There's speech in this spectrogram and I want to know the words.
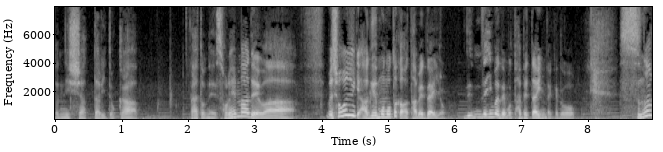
にしちゃったりとか、あとね、それまでは、まあ、正直揚げ物とかは食べたいよ。全然今でも食べたいんだけど、スナッ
